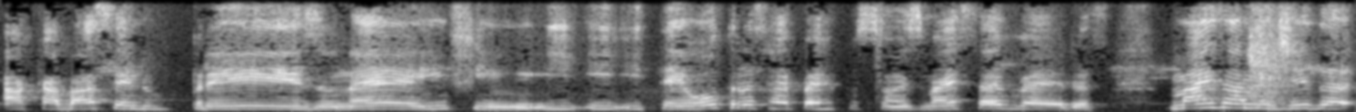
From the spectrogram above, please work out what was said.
acabar sendo preso, né, enfim, e, e ter outras repercussões mais severas. Mas a medida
